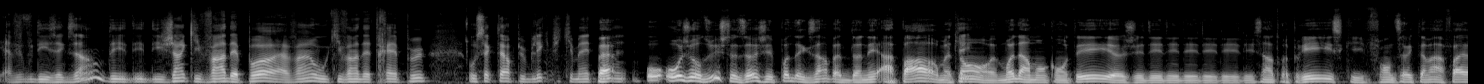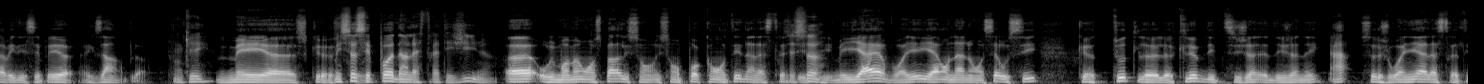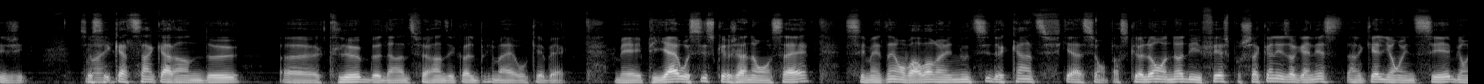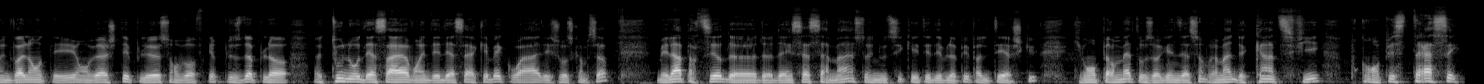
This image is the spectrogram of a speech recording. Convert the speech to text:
Avez-vous des exemples? Des, des- des gens qui ne vendaient pas avant ou qui vendaient très peu? Au secteur public puis qui maintenant... Ben, au- Aujourd'hui, je te dirais, j'ai pas d'exemple à te donner à part, mettons, euh, moi, dans mon comté, euh, j'ai des, des- des- des- entreprises qui font directement affaire avec des CPE, exemple. là. OK. Mais euh, ce que... Mais ça, ce c'est pas dans la stratégie, là. Euh, au moment où on se parle, ils sont, ils sont pas comptés dans la stratégie. ça. Mais hier, vous voyez, hier, on annonçait aussi que tout le, le club des petits je- déjeuners Ah. se joignait à la stratégie. Ça, Ouais. c'est 442 euh, clubs dans différentes écoles primaires au Québec. Mais puis hier aussi, ce que j'annonçais, c'est maintenant, on va avoir un outil de quantification. Parce que là, on a des fiches pour chacun des organismes dans lesquels ils ont une cible, ils ont une volonté, on veut acheter plus, on veut offrir plus de plats. Euh, tous nos desserts vont être des desserts québécois, des choses comme ça. Mais là, à partir d'incessamment, c'est un outil qui a été développé par le THQ qui vont permettre aux organisations vraiment de quantifier pour qu'on puisse tracer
